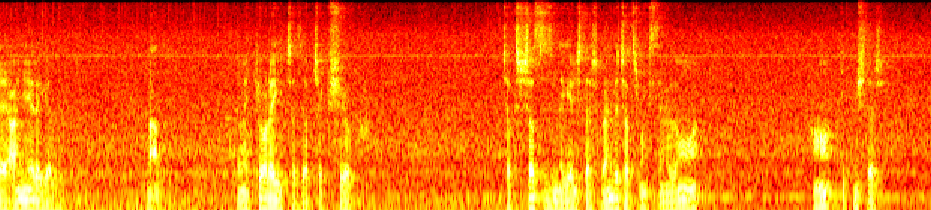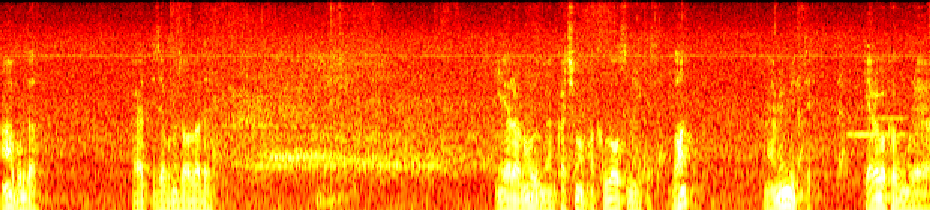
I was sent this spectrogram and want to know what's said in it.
E aynı yere geldi. Lan. Demek ki oraya gideceğiz. Yapacak bir şey yok. Çatışacağız sizinle gençler. Ben de çatışmak istemiyordum ama. Aha gitmişler. Ha burada. Hayat bize bunu zorladı. Niye yaran oğlum ben kaçmam. Akıllı olsun herkes. Lan. Mermim bitti. Gel bakalım buraya.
